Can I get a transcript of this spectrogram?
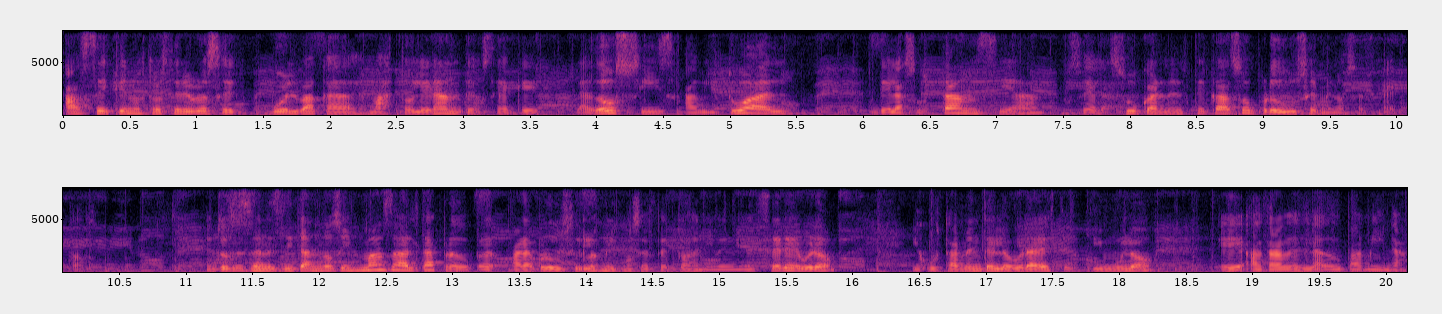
hace que nuestro cerebro se vuelva cada vez más tolerante, o sea que la dosis habitual de la sustancia, o sea el azúcar en este caso, produce menos efectos. Entonces se necesitan dosis más altas para, producir los mismos efectos a nivel del cerebro y justamente lograr este estímulo eh, a través de la dopamina.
